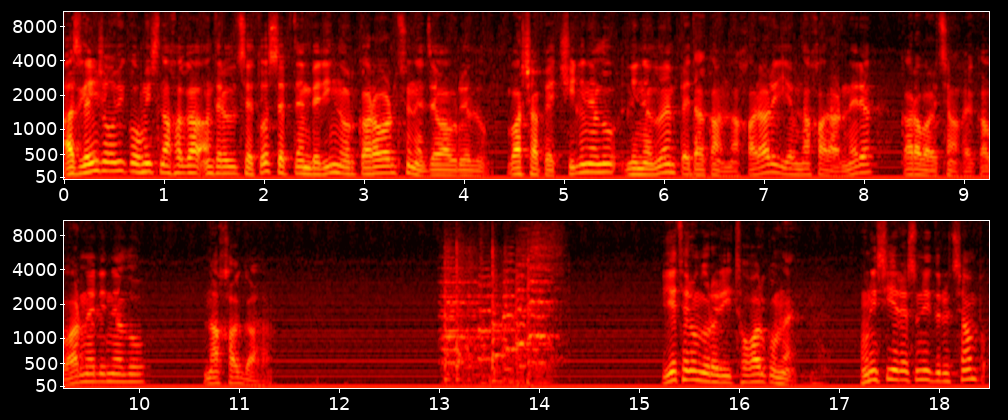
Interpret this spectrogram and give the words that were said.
Ազգային ժողովի կողմից նախագահ ընտրելուց հետո սեպտեմբերին նոր կառավարություն է ձևավորելու։ Վարչապետ չի լինելու, լինելու են պետական նախարարը եւ նախարարները, կառավարության ղեկավարն է լինելու նախագահը։ Եթերում լուրերի թողարկումն է։ Հունիսի 30-ի դրությամբ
